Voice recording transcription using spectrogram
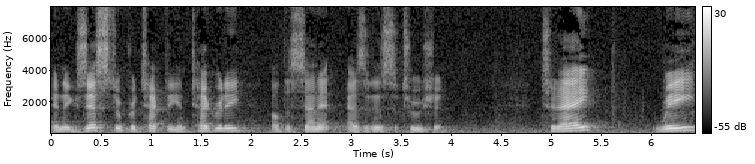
and exists to protect the integrity of the Senate as an institution. Today, we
